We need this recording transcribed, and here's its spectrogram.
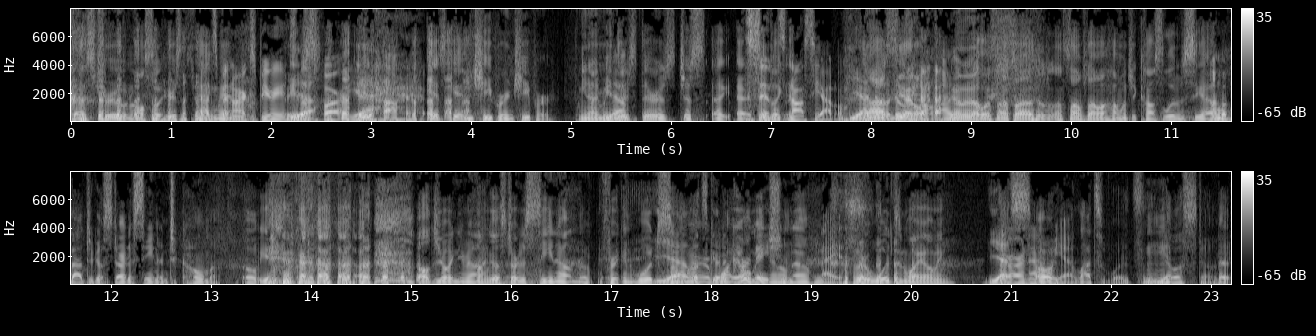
that's true. And also, here's the thing, that's man. been our experience Yeah. thus far yeah, it's getting cheaper and cheaper. You know, what I mean, Yeah. there's there is just uh, it seems like not seattle Yeah, Not no, no, Seattle. no, I- no, no, no. Let's not talk, let's not talk about how much it costs to live in Seattle. I'm about to go start a scene in Tacoma. Oh yeah, I'll join you, man. I'm gonna start a scene out in the freaking woods Yeah, somewhere let's of go to Wyoming. I don't know. Nice. Are there woods in Wyoming? Yes. are now. Oh yeah, lots of woods in Mm. Yellowstone. Bet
